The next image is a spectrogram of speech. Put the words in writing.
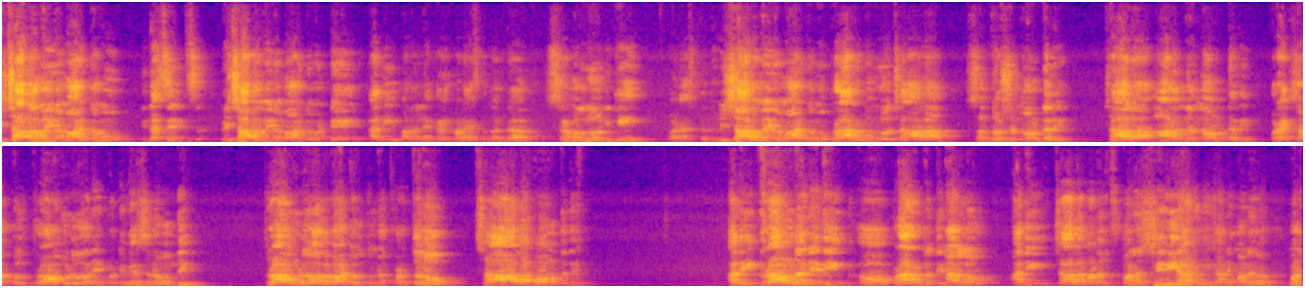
విశాలమైన మార్గము ఇన్ ద సెన్స్ విశాలమైన మార్గం అంటే అది మనల్ని ఎక్కడికి పడేస్తుందంట? శ్రమంలోనికి పడేస్తుంది. విశాలమైన మార్గము ప్రారంభంలో చాలా సంతోషంగా ఉంటుంది చాలా ఆనందంగా ఉంటుంది. ఫర్ ఎగ్జాంపుల్ త్రాగుడు అనేటువంటి వ్యసనం ఉంది. త్రాగుడు అలవాటు అవుతున్న కొత్తలో చాలా బాగుంటుంది. అది త్రాగుడు అనేది ప్రారంభ దినాల్లో అది చాలా మన మన శరీరానికి కానీ మన మన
